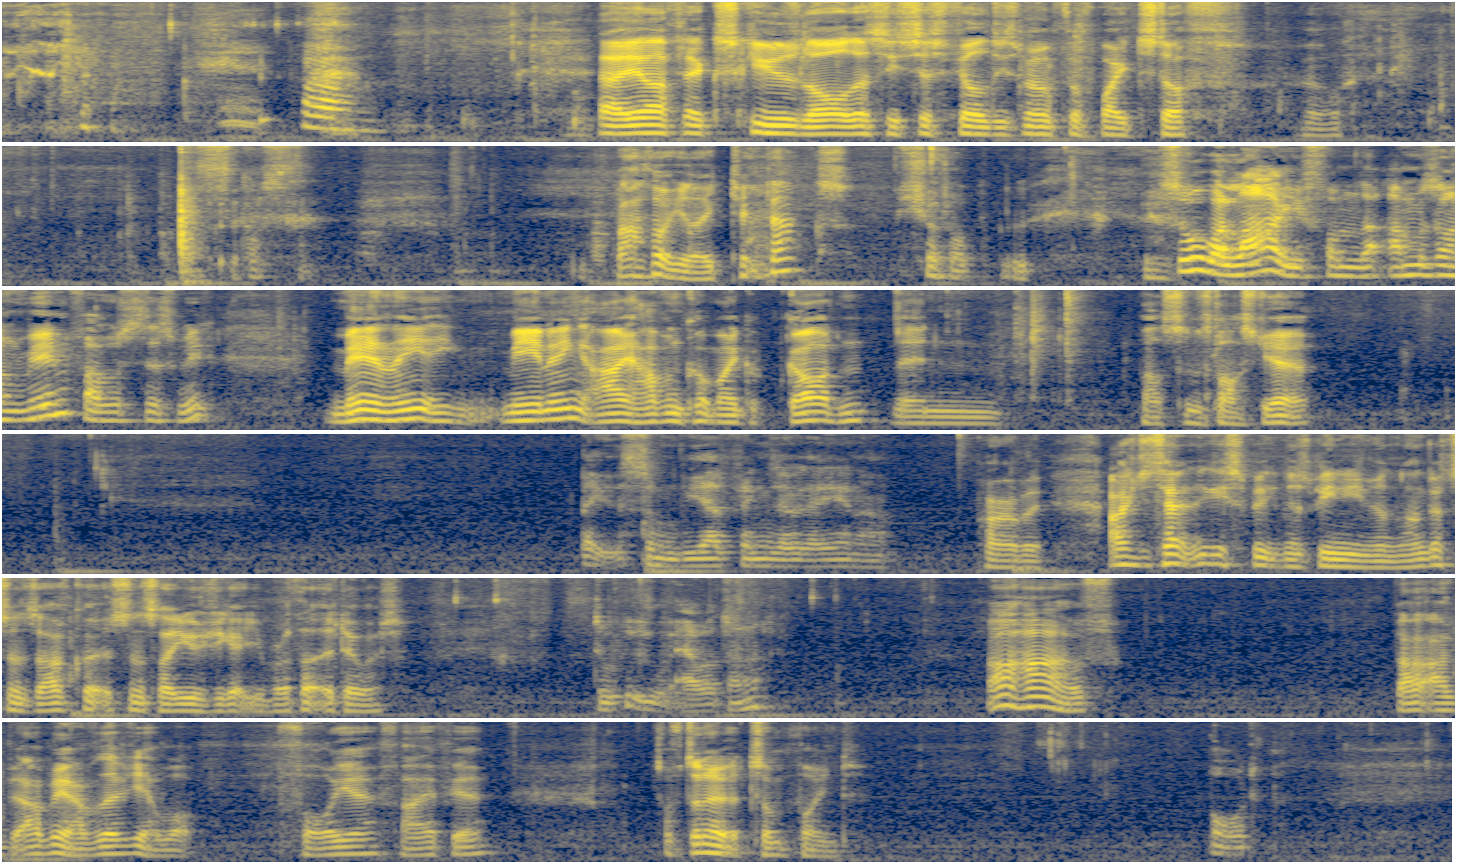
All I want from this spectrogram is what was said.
uh, you'll have to excuse Lawless, he's just filled his mouth with white stuff. Oh. Disgusting. I thought you liked Tic Tacs. Shut up. So we're live from the Amazon rainforest this week. Mainly, meaning I haven't cut my garden in, well, since last year. Like there's some weird things out there, you know. Probably. Actually, technically speaking, it's been even longer since I've cut it, since I usually get your brother to do it. Do you ever done it? I have. I, I, I mean, I've lived here, what, four year, five year? I've done it at some point. Bored.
